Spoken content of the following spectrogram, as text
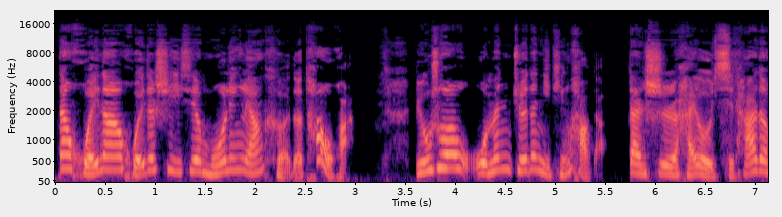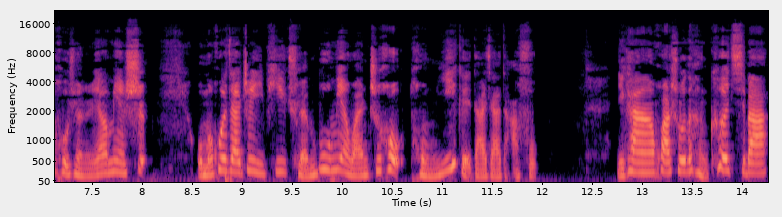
但回呢，回的是一些模棱两可的套话，比如说我们觉得你挺好的。但是还有其他的候选人要面试，我们会在这一批全部面完之后，统一给大家答复。你看，话说的很客气吧？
